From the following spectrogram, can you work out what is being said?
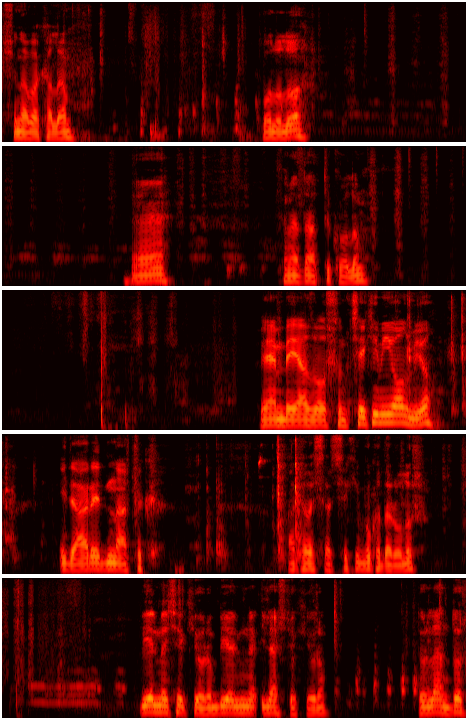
Şuna bakalım. Bolulu. He. Sana da attık oğlum. Bembeyaz olsun. Çekim iyi olmuyor. İdare edin artık. Arkadaşlar çekim bu kadar olur. Bir elimle çekiyorum. Bir elimle ilaç döküyorum. Dur lan dur.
